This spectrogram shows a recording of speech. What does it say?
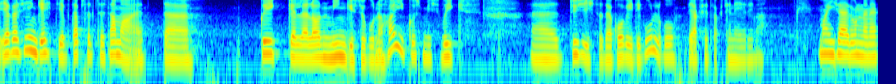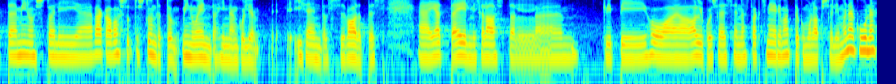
ja ka siin kehtib täpselt seesama, et äh, kõik, kellel on mingisugune haigus, mis võiks äh, tüsistada Covidi kulgu, peaksid vaktsineerima ma ise tunnen, et minust oli äh, väga vastutustundetu minu enda hinnangul ja iseendasse vaadates äh, jätta eelmisel aastal ähm, gripihooaja alguses ennast vaktsineerimata, kui mu laps oli mõnekuune.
